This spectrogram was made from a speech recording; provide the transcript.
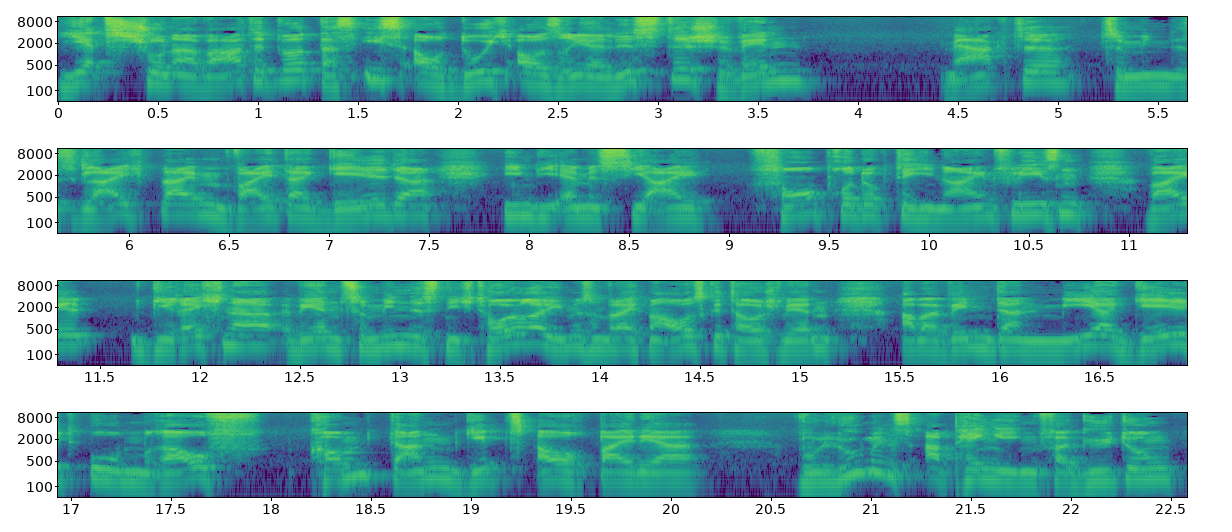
jetzt schon erwartet wird. Das ist auch durchaus realistisch, wenn Märkte zumindest gleich bleiben, weiter Gelder in die MSCI Fondsprodukte hineinfließen, weil die Rechner werden zumindest nicht teurer, die müssen vielleicht mal ausgetauscht werden, aber wenn dann mehr Geld oben rauf kommt, dann gibt's auch bei der volumensabhängigen Vergütung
